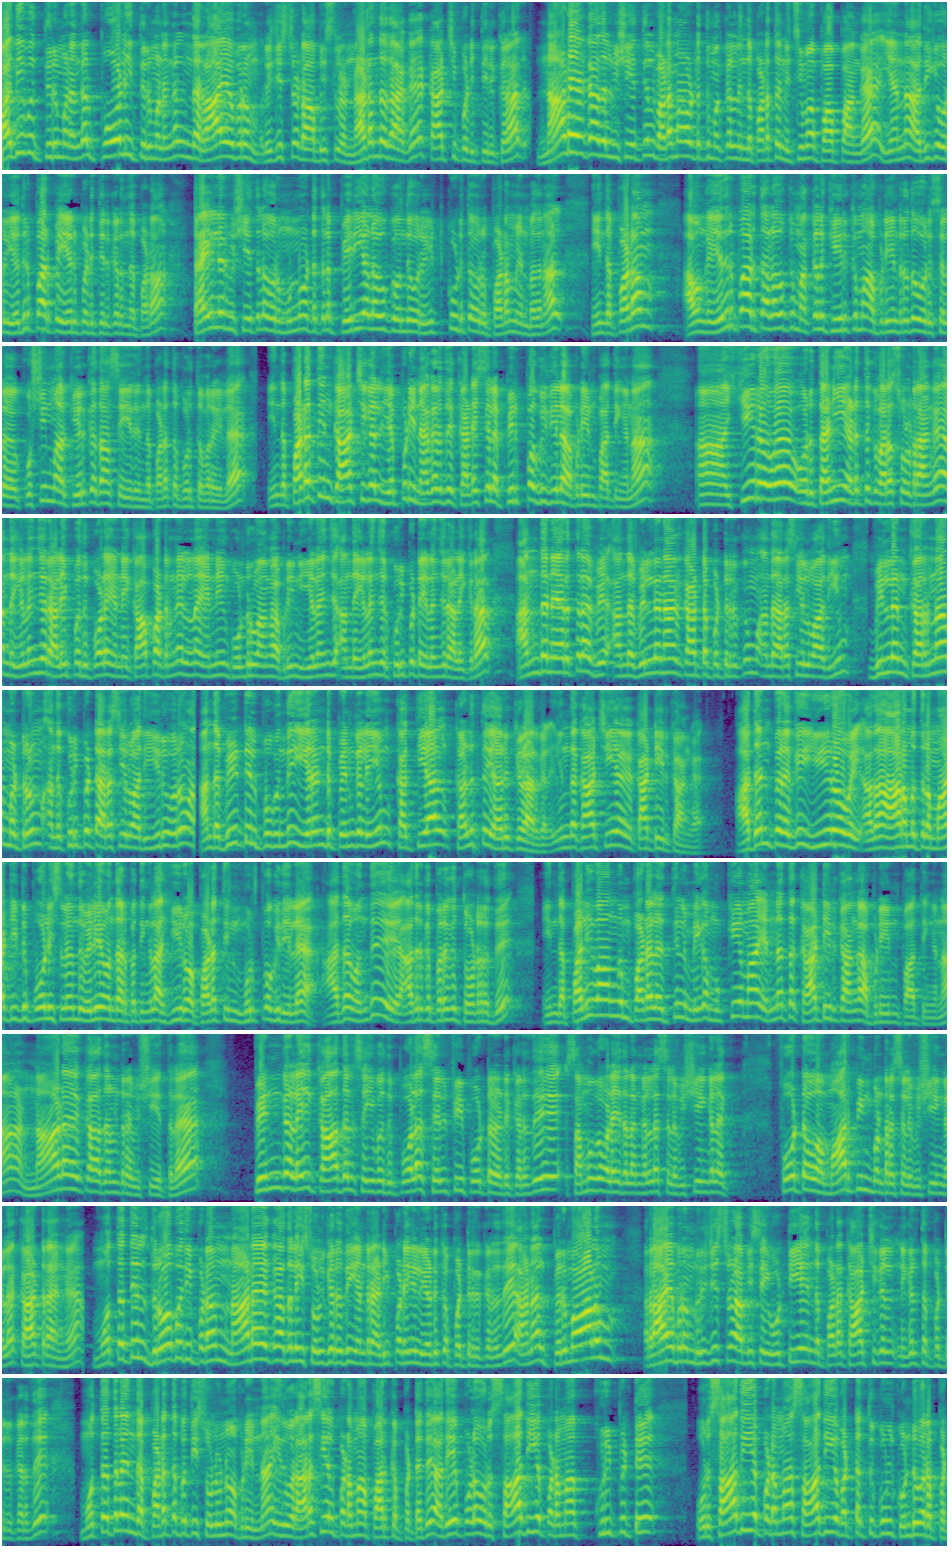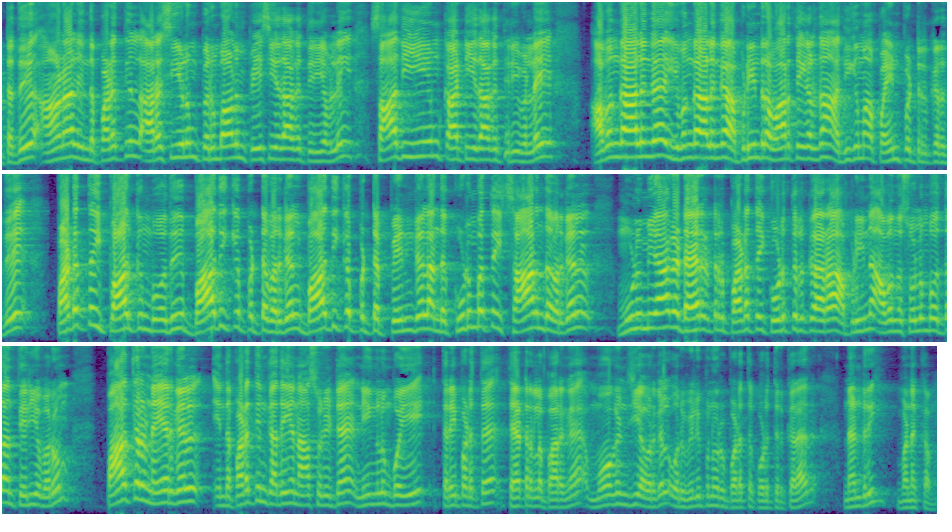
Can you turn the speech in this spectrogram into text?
பதிவு திருமணங்கள் போலி திருமணங்கள் இந்த ராயபுரம் ரிஜிஸ்டர்ட் ஆபீஸ்ல நடந்ததாக காட்சிப்படுத்தி இருக்கிறார் நாடக காதல் விஷயத்தில் வட மாவட்டத்து மக்கள் இந்த படத்தை நிச்சயமா பார்ப்பாங்க. ஏன்னா அதிக ஒரு எதிர்பார்ப்பை ஏற்படுத்தியிருக்கிற இந்த படம். ட்ரைலர் விஷயத்துல ஒரு முன்னோட்டத்தில் பெரிய அளவுக்கு வந்து ஒரு ஹிட் கொடுத்த ஒரு படம் என்பதனால் இந்த படம் அவங்க எதிர்பார்த்த அளவுக்கு மக்களுக்கு இருக்குமா அப்படின்றது ஒரு சில கொஸ்டின் மார்க் இருக்க தான் செய்யுது இந்த படத்தை பொறுத்தவரையில். இந்த படத்தின் காட்சிகள் எப்படி நகருது கடைசியில் பிற்பகுதியில் அப்படின்னு பார்த்தீங்கன்னா ஹீரோவை ஒரு தனி இடத்துக்கு வர சொல்கிறாங்க அந்த இளைஞர் அழைப்பது போல என்னை காப்பாற்றுங்க இல்லைன்னா என்னையும் கொன்றுவாங்க அப்படின்னு இளைஞர் அந்த இளைஞர் குறிப்பிட்ட இளைஞர் அழைக்கிறார். அந்த நேரத்தில் அந்த வில்லனாக காட்டப்பட்டிருக்கும் அந்த அரசியல்வாதியும் வில்லன் கர்ணா மற்றும் அந்த குறிப்பிட்ட அரசியல்வாதி இருவரும் அந்த வீட்டில் புகுந்து இரண்டு பெண்களையும் கத்தியால் கழுத்தை அறுக்கிறார்கள். இந்த காட்சியை காட்டியிருக்காங்க. அதன் பிறகு ஹீரோவை அதான் ஆரம்பத்தில் மாட்டிட்டு போலீஸ்லேருந்து வெளியே வந்தார் பார்த்தீங்களா ஹீரோ படத்தின் முற்பகுதியில். அதை வந்து அதற்கு பிறகு தொடருது. இந்த பழிவாங்கும் படலத்தில் மிக முக்கியமாக என்னத்தை காட்டியிருக்காங்க அப்படின்னு பார்த்தீங்கன்னா நாடக காதல்ன்ற விஷயத்தில் பெண்களை காதல் செய்வது போல செல்ஃபி ஃபோட்டோ எடுக்கிறது சமூக வலைதளங்களில் சில விஷயங்களை ஃபோட்டோவை மார்பிங் பண்ணுற சில விஷயங்களை காட்டுறாங்க. மொத்தத்தில் திரௌபதி படம் நாடக காதலை சொல்கிறது என்ற அடிப்படையில் எடுக்கப்பட்டிருக்கிறது. ஆனால் பெரும்பாலும் ராயபுரம் ரிஜிஸ்டர் ஆபீஸை ஒட்டியே இந்த பட காட்சிகள் நிகழ்த்தப்பட்டிருக்கிறது. மொத்தத்தில் இந்த படத்தை பற்றி சொல்லணும் அப்படின்னா இது ஒரு அரசியல் படமாக பார்க்கப்பட்டது. அதே போல் ஒரு சாதிய படமாக குறிப்பிட்டு ஒரு சாதிய படமா சாதிய வட்டத்துக்குள் கொண்டு வரப்பட்டது. ஆனால் இந்த படத்தில் அரசியலும் பெரும்பாலும் பேசியதாக தெரியவில்லை சாதியையும் காட்டியதாக தெரியவில்லை. அவங்க ஆளுங்க இவங்க ஆளுங்க அப்படின்ற வார்த்தைகள் தான் அதிகமாக பயன்பட்டிருக்கிறது. படத்தை பார்க்கும்போது பாதிக்கப்பட்டவர்கள் பாதிக்கப்பட்ட பெண்கள் அந்த குடும்பத்தை சார்ந்தவர்கள் முழுமையாக டைரக்டர் படத்தை கொடுத்திருக்காரா அப்படின்னு அவங்க சொல்லும்போது தான் தெரிய வரும். பார்க்குற நேயர்கள் இந்த படத்தின் கதையை நான் சொல்லிட்டேன். நீங்களும் போய் திரைப்படத்தை தேட்டரில் பாருங்கள் மோகன்ஜி அவர்கள் ஒரு விழிப்புணர்வு படத்தை கொடுத்திருக்கிறார். நன்றி வணக்கம்.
